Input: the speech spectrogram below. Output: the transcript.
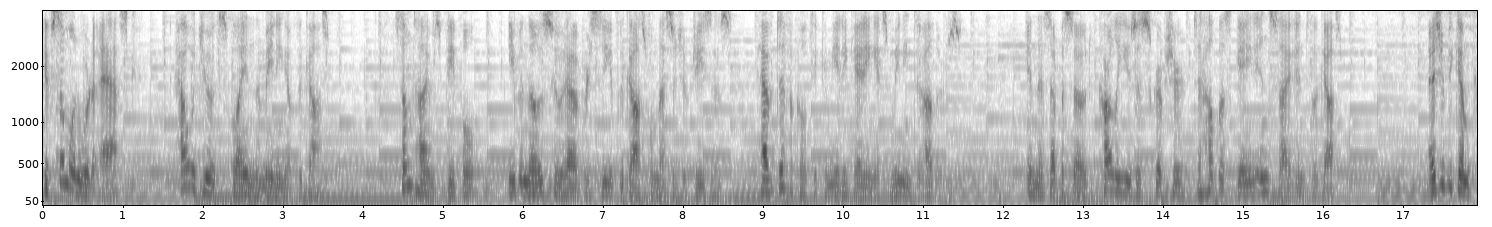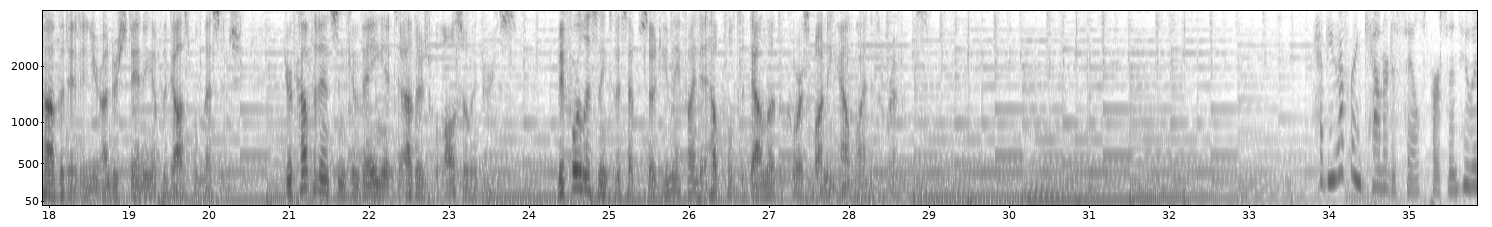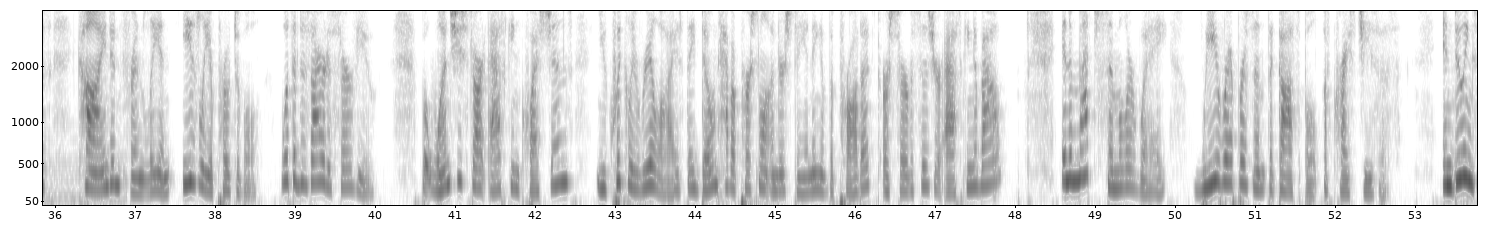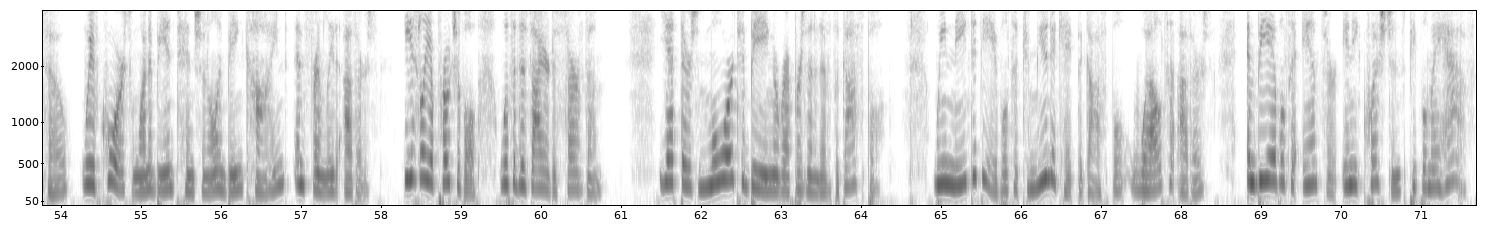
If someone were to ask, how would you explain the meaning of the gospel? Sometimes people, even those who have received the gospel message of Jesus, have difficulty communicating its meaning to others. In this episode, Carly uses scripture to help us gain insight into the gospel. As you become confident in your understanding of the gospel message, your confidence in conveying it to others will also increase. Before listening to this episode, you may find it helpful to download the corresponding outline as a reference. Ever encountered a salesperson who is kind and friendly and easily approachable with a desire to serve you? But once you start asking questions, you quickly realize they don't have a personal understanding of the product or services you're asking about? In a much similar way, we represent the gospel of Christ Jesus. In doing so, we of course want to be intentional in being kind and friendly to others, easily approachable with a desire to serve them. Yet there's more to being a representative of the gospel. We need to be able to communicate the gospel well to others and be able to answer any questions people may have.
